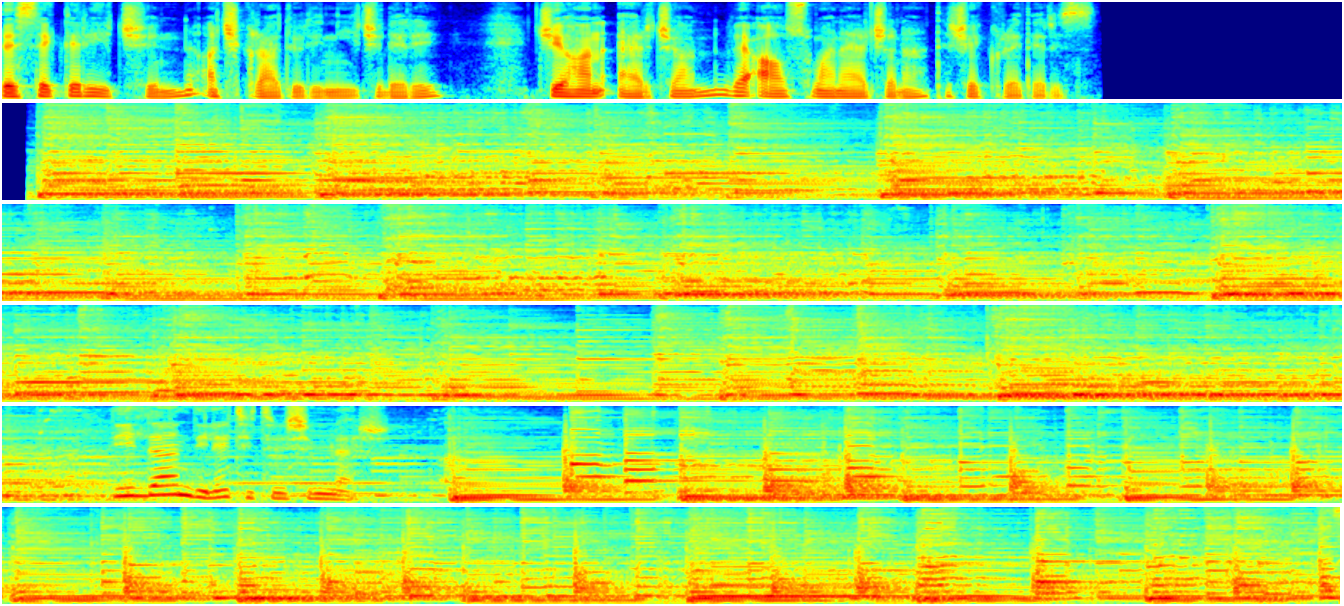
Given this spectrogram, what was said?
Destekleri için Açık Radyo dinleyicileri Cihan Ercan ve Asuman Ercan'a teşekkür ederiz. Dilden Dile Titreşimler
